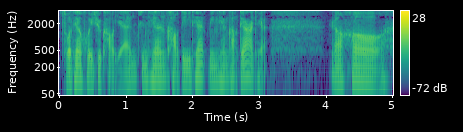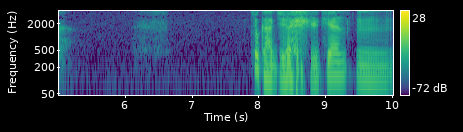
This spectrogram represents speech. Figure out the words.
昨天回去考研，今天考第一天，明天考第二天，然后就感觉时间，嗯。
